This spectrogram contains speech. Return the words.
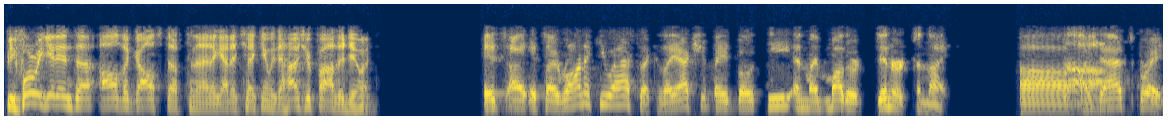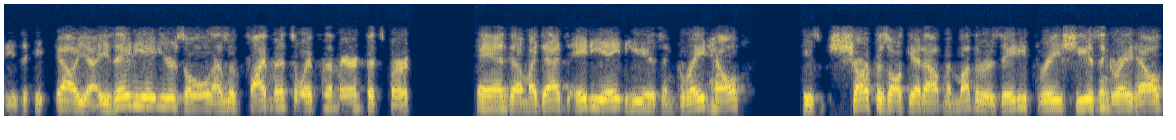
Before we get into all the golf stuff tonight, I got to check in with you. How's your father doing? It's uh, it's ironic you asked that because I actually made both he and my mother dinner tonight. Uh, oh. My dad's great. He's he, oh yeah, he's 88 years old. I live five minutes away from him here in Pittsburgh, and uh, my dad's 88. He is in great health. He's sharp as all get out. My mother is 83. She is in great health,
